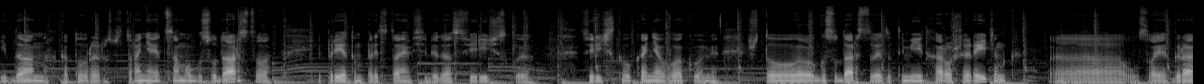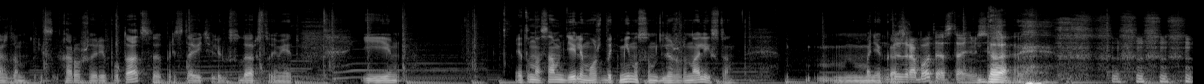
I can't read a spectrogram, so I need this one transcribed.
и данных, которые распространяет само государство, и при этом представим себе да, сферическую, сферического коня в вакууме, что государство этот имеет хороший рейтинг э, у своих граждан и хорошую репутацию представители государства имеют. И это на самом деле может быть минусом для журналиста. Мне кажется. Без работы останемся. Да.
